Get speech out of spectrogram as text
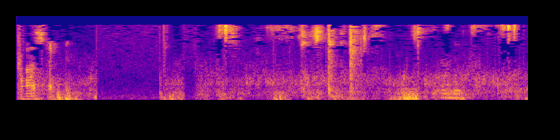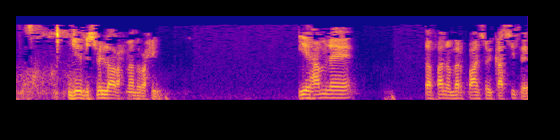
آواز کرتے جی بسم اللہ الرحمن الرحیم۔ یہ ہم نے صفحہ نمبر پانچ سو اکاسی پہ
